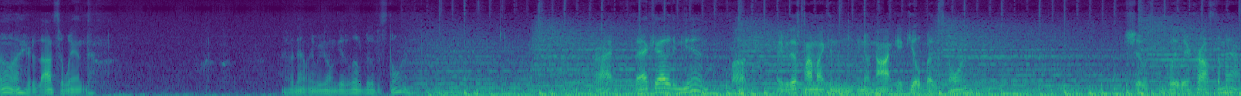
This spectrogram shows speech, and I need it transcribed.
Oh, I hear lots of wind. Evidently, we're gonna get a little bit of a storm. Alright, back at it again. Fuck. Maybe this time I can, you know, not get killed by the storm. Shit was completely across the map.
